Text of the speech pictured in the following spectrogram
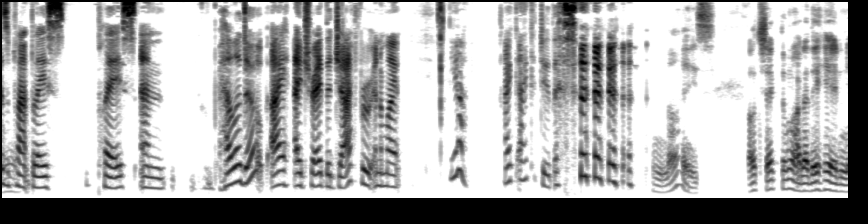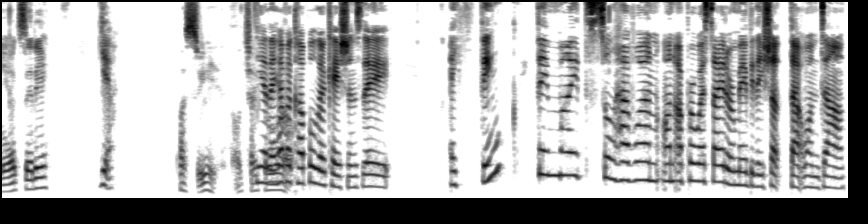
It's a oh. plant place, place and hella dope. I, I tried the jackfruit and I'm like, yeah, I, I could do this. nice. I'll check them out. Are they here in New York City? Yeah. Oh, sweet. I'll check. Yeah, they have a couple locations. They, I think they might still have one on Upper West Side, or maybe they shut that one down.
